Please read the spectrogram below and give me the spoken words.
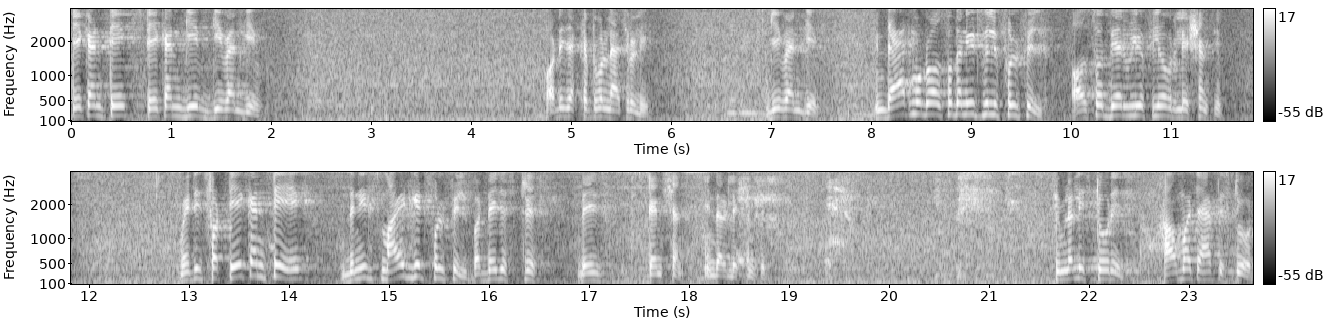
Take and take, take and give, give and give. What is acceptable naturally? Give and give. In that mode also the needs will be fulfilled. Also there will be a feeling of relationship. When it is for take and take, the needs might get fulfilled, but there is a stress, there is tension in the relationship. Similarly, storage, how much I have to store.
